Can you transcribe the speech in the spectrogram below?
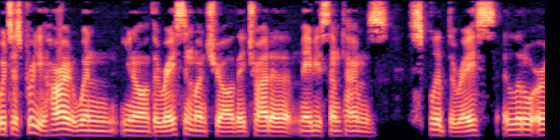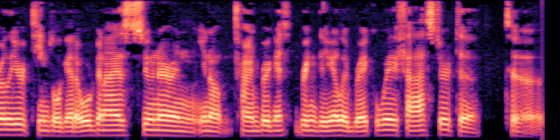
which is pretty hard when you know the race in Montreal. They try to maybe sometimes split the race a little earlier. Teams will get organized sooner, and you know try and bring it, bring the early breakaway faster to to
